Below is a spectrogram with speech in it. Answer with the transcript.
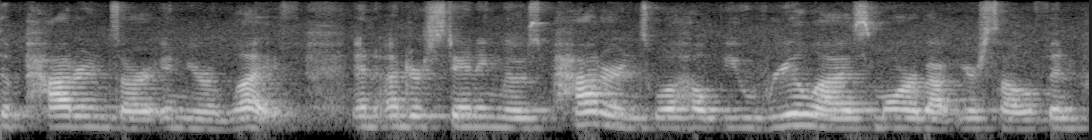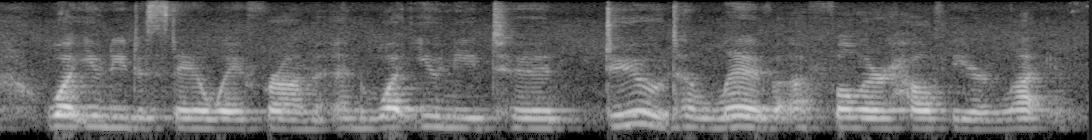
the patterns are in your life. And understanding those patterns will help you realize more about yourself and what you need to stay away from and what you need to do to live a fuller, healthier life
